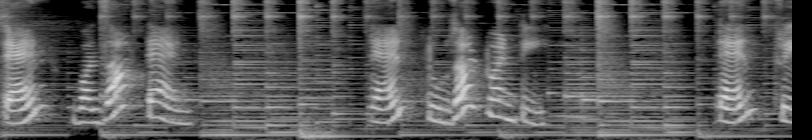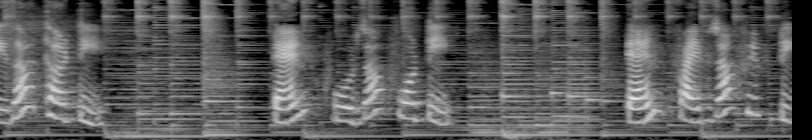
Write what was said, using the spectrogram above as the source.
Ten ones are ten. Ten twos are twenty. Ten threes are thirty. Ten fours are forty. Ten fives are fifty.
